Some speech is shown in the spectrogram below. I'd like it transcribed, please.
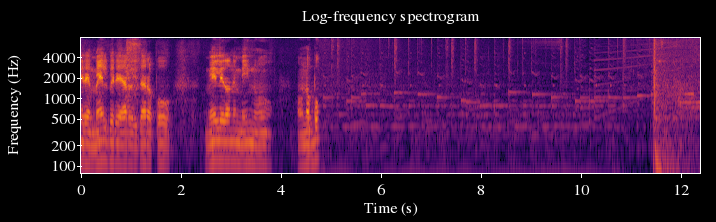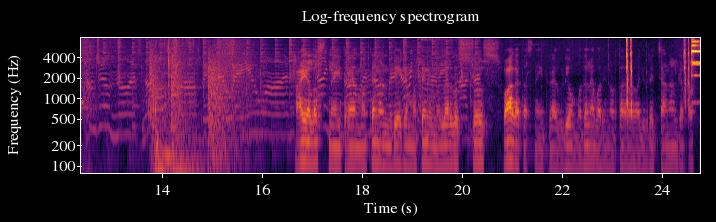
ಬೇರೆ ಮೇಲ್ ಬೇರೆ ಯಾರು ಇದ್ದಾರಪ್ಪ ಮೇಲಿರೋನೇ ಮೇಯ್ನು ಅವನೊಬ್ಬ ಹಾಯ್ ಹಲೋ ಸ್ನೇಹಿತರೆ. ಮತ್ತೆ ನನ್ನ ವಿಡಿಯೋಗೆ ಮತ್ತೆ ನಿಮ್ಮೆಲ್ಲರಿಗೂ ಸುಸ್ವಾಗತ ಸ್ನೇಹಿತರೆ. ವಿಡಿಯೋ ಮೊದಲನೇ ಬಾರಿ ನೋಡ್ತಾ ಇರೋರಾಗಿದ್ದರೆ ಚಾನಲ್ಗೆ ಫಸ್ಟ್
